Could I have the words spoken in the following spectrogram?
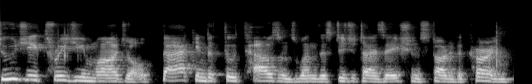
2G, 3G module back in the 2000s when this digitization started occurring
